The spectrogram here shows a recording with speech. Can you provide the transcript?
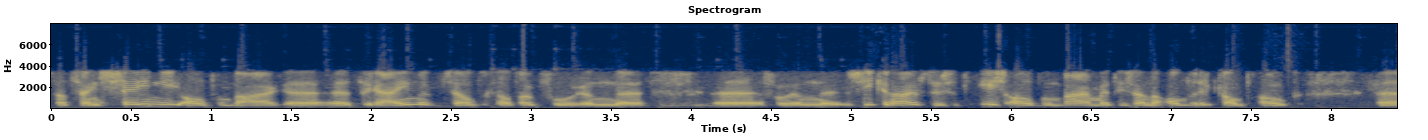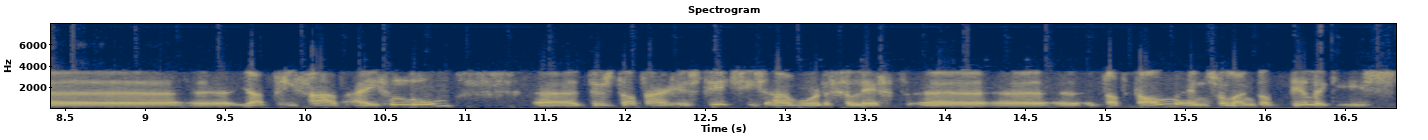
Dat zijn semi-openbare terreinen. Hetzelfde geldt ook voor een, voor een ziekenhuis. Dus het is openbaar, maar het is aan de andere kant ook ja, privaat eigendom. Eh, dus dat daar restricties aan worden gelegd, eh, eh, dat kan. En zolang dat billig is,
